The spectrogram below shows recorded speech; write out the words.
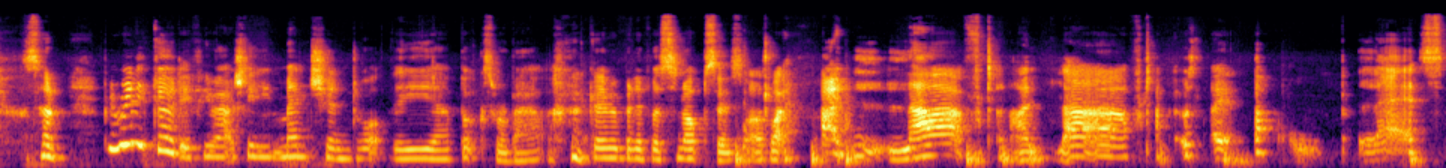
so it'd be really good if you actually mentioned what the uh, books were about. I gave a bit of a synopsis. I was like, I laughed and I laughed. I was like, oh bless.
